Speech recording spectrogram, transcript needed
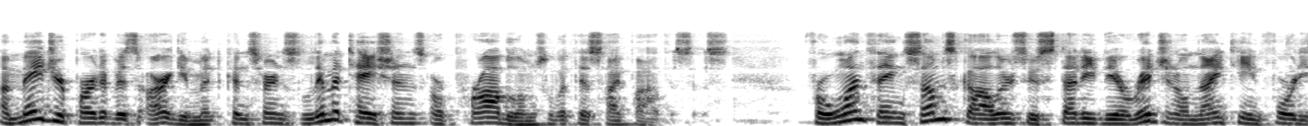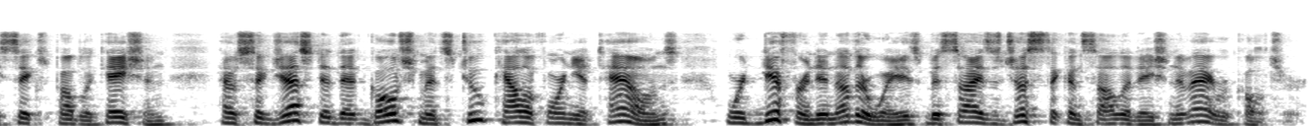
A major part of his argument concerns limitations or problems with this hypothesis. For one thing, some scholars who studied the original 1946 publication have suggested that Goldschmidt's two California towns were different in other ways besides just the consolidation of agriculture.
